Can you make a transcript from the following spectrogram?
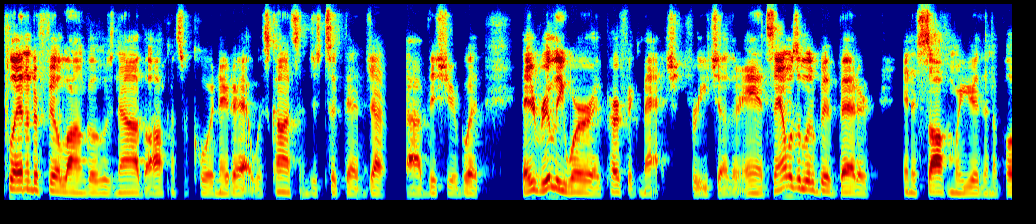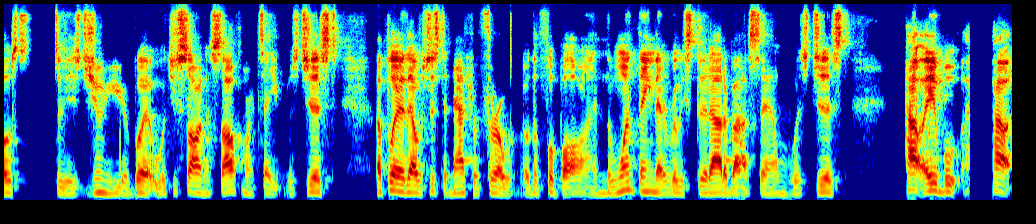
played under Phil Longo, who's now the offensive coordinator at Wisconsin. Just took that job this year, but they really were a perfect match for each other. And Sam was a little bit better in his sophomore year than opposed to his junior year. But what you saw in the sophomore tape was just a player that was just a natural thrower of the football. And the one thing that really stood out about Sam was just how able how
